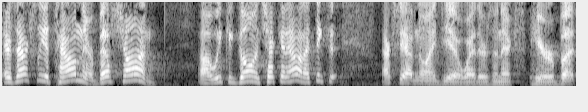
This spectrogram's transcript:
There's actually a town there, Beth Shan. Uh, we could go and check it out. I think that, actually, I have no idea why there's an X here, but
